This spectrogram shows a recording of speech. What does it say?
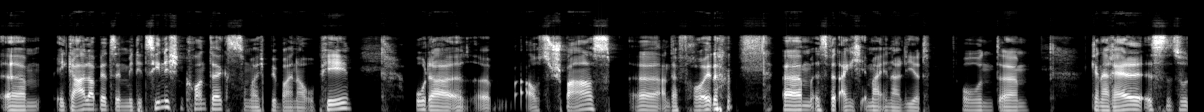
ähm, egal ob jetzt im medizinischen Kontext, zum Beispiel bei einer OP oder äh, aus Spaß äh, an der Freude, ähm, es wird eigentlich immer inhaliert. Und ähm, generell ist so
